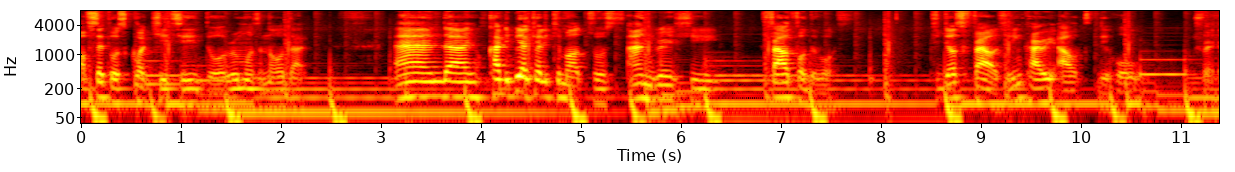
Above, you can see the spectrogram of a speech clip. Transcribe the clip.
Offset was caught cheating, were rumors and all that. And uh, Cardi B actually came out, was angry. She filed for divorce. She just filed. She didn't carry out the whole threat.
